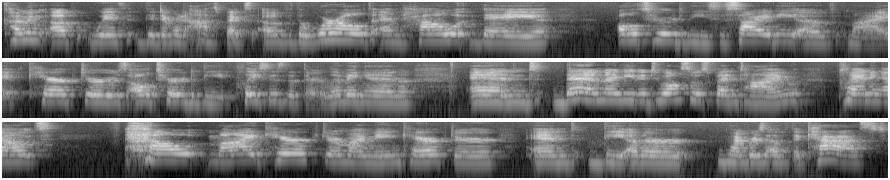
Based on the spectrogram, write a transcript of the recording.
coming up with the different aspects of the world and how they altered the society of my characters, altered the places that they're living in, and then I needed to also spend time planning out how my character, my main character, and the other members of the cast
